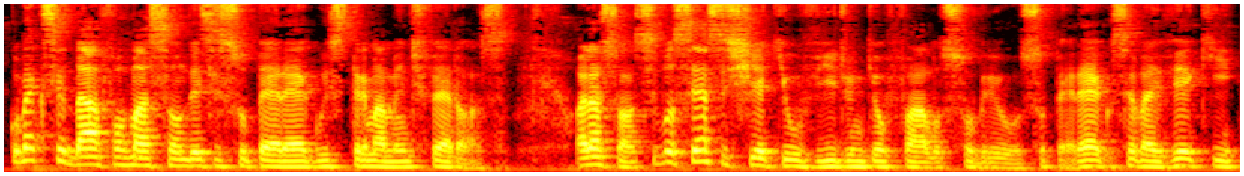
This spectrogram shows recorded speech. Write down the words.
Como é que se dá a formação desse superego extremamente feroz? Olha só, se você assistir aqui o vídeo em que eu falo sobre o superego, você vai ver que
